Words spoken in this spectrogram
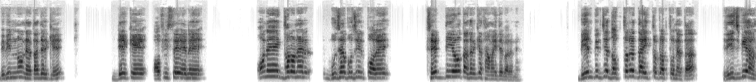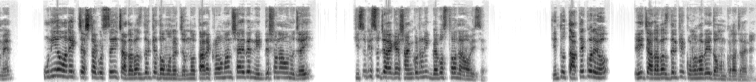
বিভিন্ন নেতাদেরকে ডেকে অফিসে এনে অনেক ধরনের বুঝাবুঝির পরে থ্রেট দিয়েও তাদেরকে থামাইতে পারেনি। বিএনপির যে দপ্তরের দায়িত্বপ্রাপ্ত নেতা রিজবি আহমেদ উনিও অনেক চেষ্টা করছে এই চাঁদাবাজদেরকে দমনের জন্য। তারেক রহমান সাহেবের নির্দেশনা অনুযায়ী কিছু কিছু জায়গায় সাংগঠনিক ব্যবস্থাও নেওয়া হয়েছে। কিন্তু তাতে করেও এই চাঁদাবাজদেরকে কোনোভাবেই দমন করা যায় নাই।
